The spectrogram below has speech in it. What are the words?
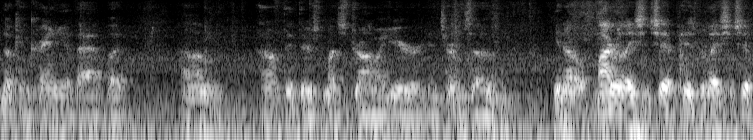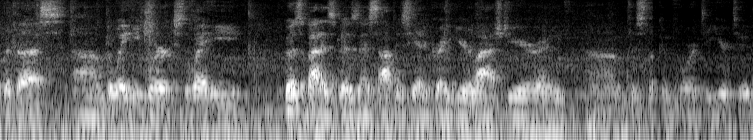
nook and cranny of that. But um, I don't think there's much drama here in terms of, you know, my relationship, his relationship with us, um, the way he works, the way he goes about his business. Obviously, had a great year last year, and um, just looking forward to year two.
